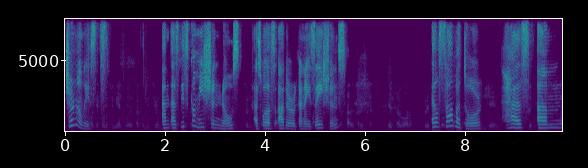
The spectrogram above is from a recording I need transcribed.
journalists. And as this commission knows, as well as other organizations, El Salvador has um,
